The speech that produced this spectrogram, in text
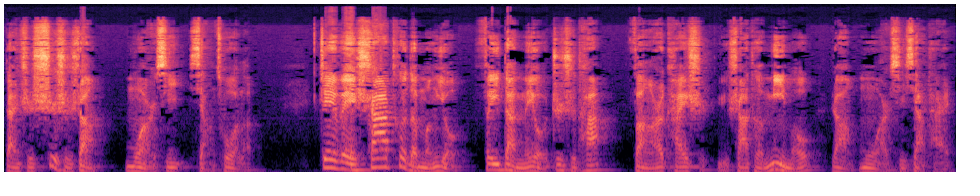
但是事实上，穆尔西想错了。这位沙特的盟友非但没有支持他，反而开始与沙特密谋，让穆尔西下台。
